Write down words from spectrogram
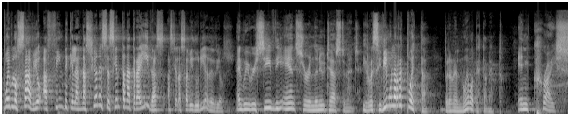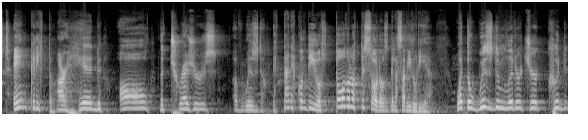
pueblo sabio a fin de que las naciones se sientan atraídas hacia la sabiduría de Dios? And we receive the answer in the New Testament. Y recibimos la respuesta, pero en el Nuevo Testamento. In Christ En Cristo are hid all the treasures of wisdom. están escondidos todos los tesoros de la sabiduría. What the wisdom literature could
